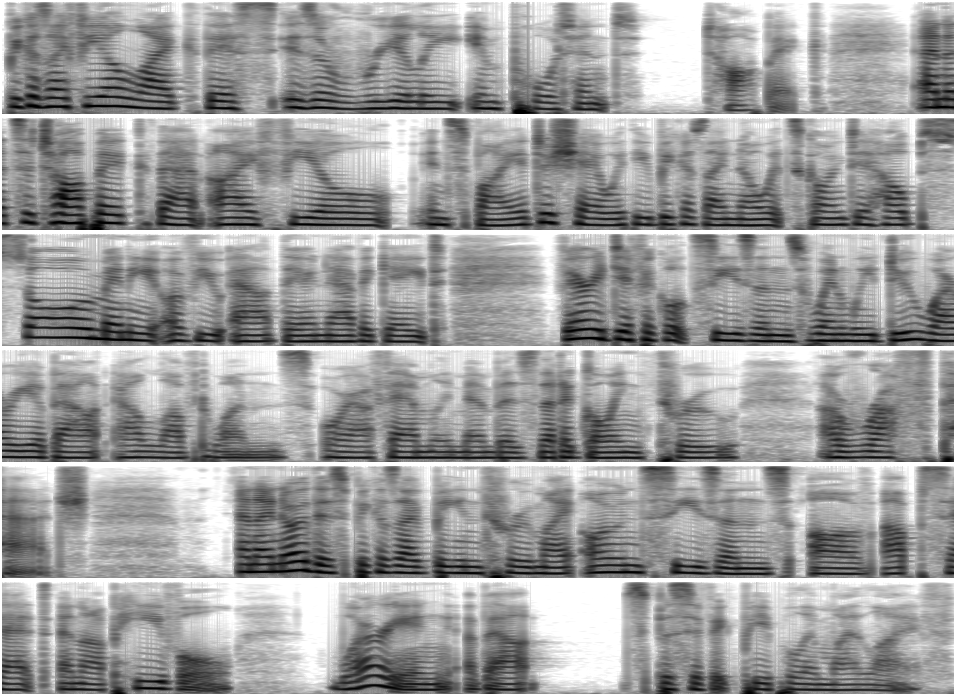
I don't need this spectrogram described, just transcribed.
because I feel like this is a really important topic. And it's a topic that I feel inspired to share with you because I know it's going to help so many of you out there navigate very difficult seasons when we do worry about our loved ones or our family members that are going through a rough patch. And I know this because I've been through my own seasons of upset and upheaval, worrying about specific people in my life.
